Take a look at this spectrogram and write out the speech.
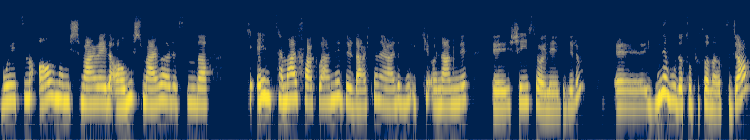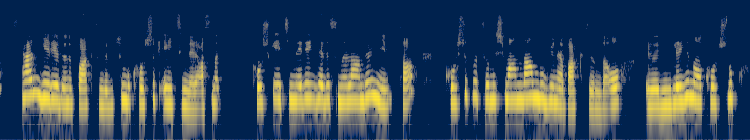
bu eğitimi almamış Merve ile almış Merve arasında ki en temel farklar nedir dersen herhalde bu iki önemli e, şeyi söyleyebilirim. E, yine burada topu sana atacağım. Sen geriye dönüp baktığında bütün bu koçluk eğitimleri aslında koçluk eğitimleriyle de sınırlandırmayayım Saf. Koçlukla tanışmandan bugüne baktığında o e, Nilay'ın o koçluk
